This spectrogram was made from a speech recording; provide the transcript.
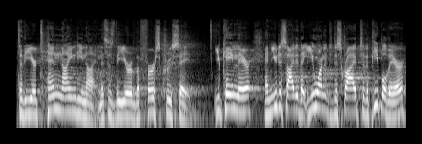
to the year 1099. This is the year of the first crusade. You came there and you decided that you wanted to describe to the people there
